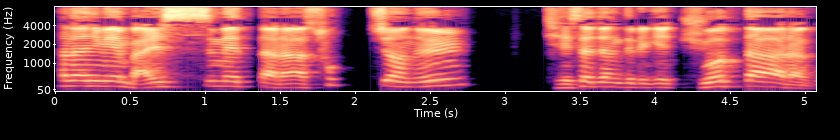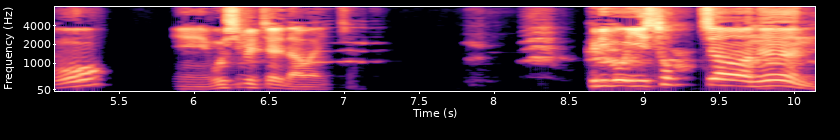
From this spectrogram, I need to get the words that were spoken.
하나님의 말씀에 따라 속전을 제사장들에게 주었다라고 예, 51절에 나와 있죠. 그리고 이 속전은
